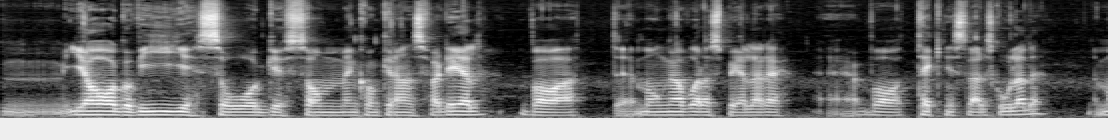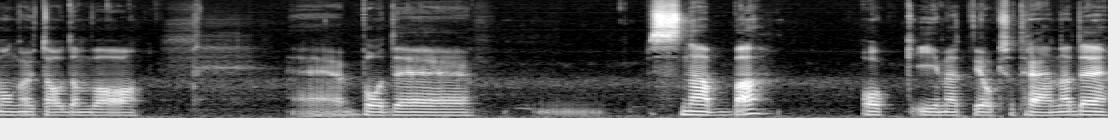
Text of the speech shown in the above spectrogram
Mm, jag och vi såg som en konkurrensfördel var att eh, många av våra spelare eh, Eh, var tekniskt välskolade. Många utav dem var eh, både snabba och i och med att vi också tränade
